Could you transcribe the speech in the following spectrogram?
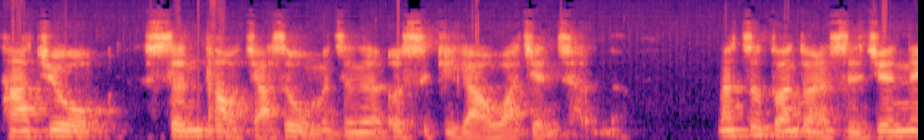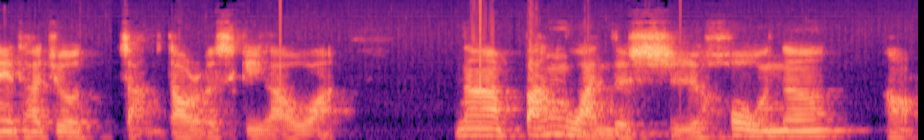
它就升到假设我们真的二十吉瓦建成了，那这短短的时间内，它就涨到了二十吉瓦。那傍晚的时候呢，啊，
